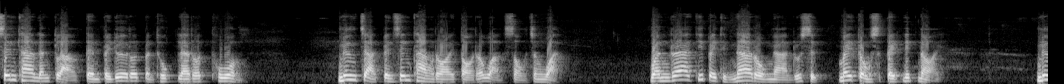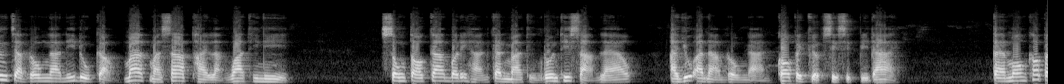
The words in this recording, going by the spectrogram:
เส้นทางดังกล่าวเต็มไปด้วยรถบรรทุกและรถพ่วง เนื่องจากเป็นเส้นทางรอยต่อระหว่างสองจังหวัด วันแรกที่ไปถึงหน้าโรงงานรู้สึกไม่ตรงสเปคนิดหน่อย เนื่องจากโรงงานนี้ดูเก่ามากมาทราบภายหลังว่าที่นี่ส่งต่อการบริหารกันมาถึงรุ่นที่สามแล้ว อายุอานามโรงงานก็ไปเกือบ 40 ปีได้ แต่มองเข้าไป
